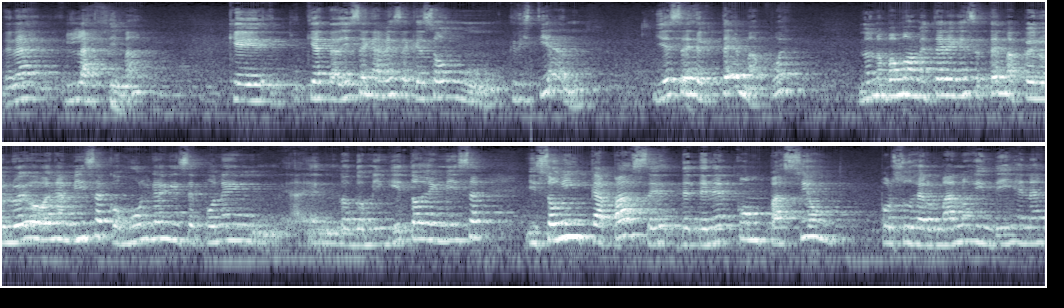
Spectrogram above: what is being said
¿Verdad? Lástima que, que hasta dicen a veces que son cristianos. Y ese es el tema, pues. No nos vamos a meter en ese tema, pero luego van a misa, comulgan y se ponen en los dominguitos en misa y son incapaces de tener compasión por sus hermanos indígenas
